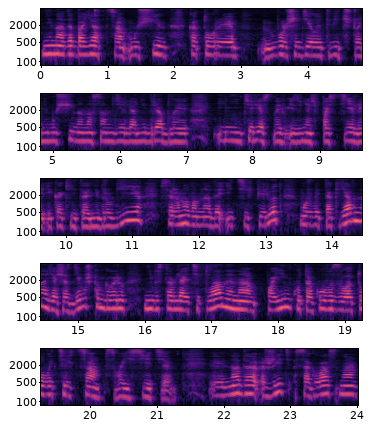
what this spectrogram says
Не надо бояться мужчин, которые больше делают вид, что они мужчина, на самом деле они дряблые и неинтересные, извиняюсь, в постели и какие-то они другие. Все равно вам надо идти вперед. Может быть, так явно. Я сейчас девушкам говорю, не выставляйте планы на поимку такого золотого тельца в своей сети. Э, надо жить согласно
